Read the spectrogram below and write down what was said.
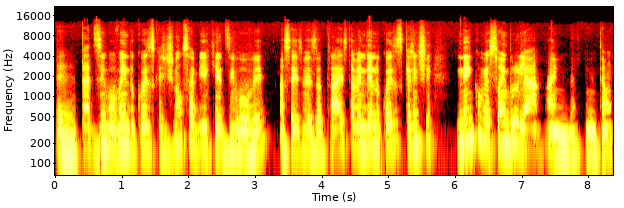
está é, tá desenvolvendo coisas que a gente não sabia que ia desenvolver há seis meses atrás, está vendendo coisas que a gente nem começou a embrulhar ainda. Então,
